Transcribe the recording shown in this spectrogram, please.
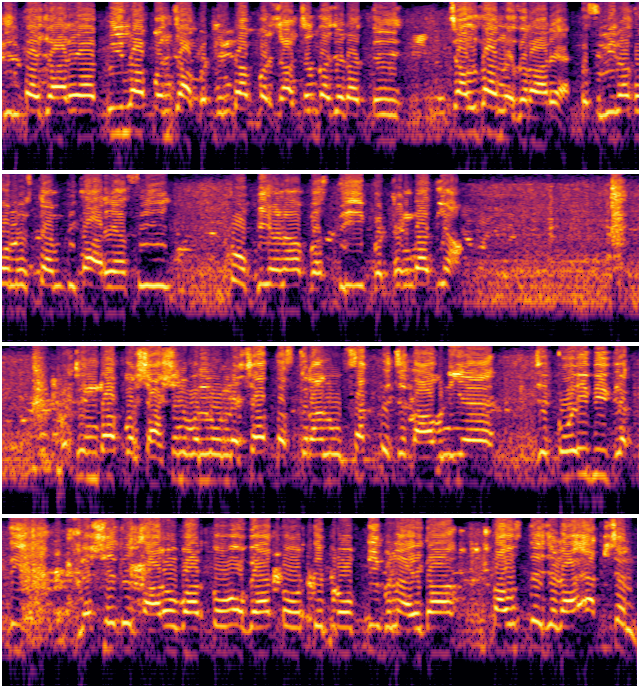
ਕੀਤਾ ਜਾ ਰਿਹਾ ਪੀਲਾ ਪੰਜਾ ਬਠਿੰਡਾ ਪ੍ਰਸ਼ਾਸਨ ਦਾ ਜਿਹੜਾ ਇੱਥੇ ਚੱਲਦਾ ਨਜ਼ਰ ਆ ਰਿਹਾ ਤਸਵੀਰਾਂ ਤੁਹਾਨੂੰ ਇਸ ਟਾਈਮ ਦਿਖਾ ਰਹੇ ਹਾਂ ਧੋਬੀਆਣਾ ਬਸਤੀ ਬਠਿੰਡਾ ਦੀਆਂ। ਬਠਿੰਡਾ ਪ੍ਰਸ਼ਾਸਨ ਵੱਲੋਂ ਨਸ਼ਾ ਤਸਕਰਾਂ ਨੂੰ ਸਖਤ ਚੇਤਾਵਨੀ ਹੈ। ਜੇ ਕੋਈ ਵੀ ਵਿਅਕਤੀ ਨਸ਼ੇ ਦੇ ਕਾਰੋਬਾਰ ਤੋਂ ਅਵੈਧ ਤੌਰ ਤੇ ਪ੍ਰਾਪਰਟੀ ਬਣਾਏਗਾ ਤਾਂ ਉਸ ਤੇ ਜਿਹੜਾ ਐਕਸ਼ਨ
